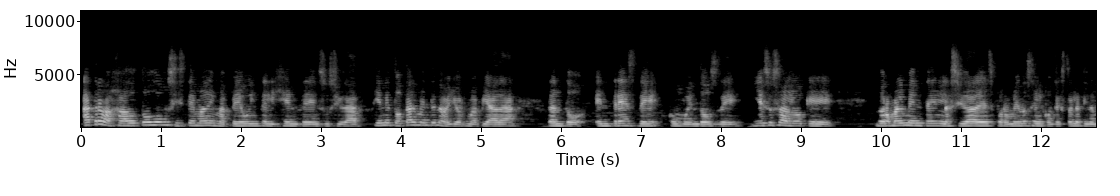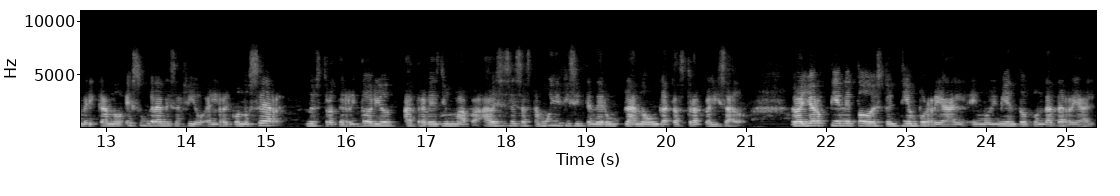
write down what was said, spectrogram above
Ha trabajado todo un sistema de mapeo inteligente en su ciudad. Tiene totalmente Nueva York mapeada tanto en 3D como en 2D. Y eso es algo que normalmente en las ciudades, por lo menos en el contexto latinoamericano, es un gran desafío, el reconocer nuestro territorio a través de un mapa. A veces es hasta muy difícil tener un plano o un catastro actualizado. Nueva York tiene todo esto en tiempo real, en movimiento, con data real.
